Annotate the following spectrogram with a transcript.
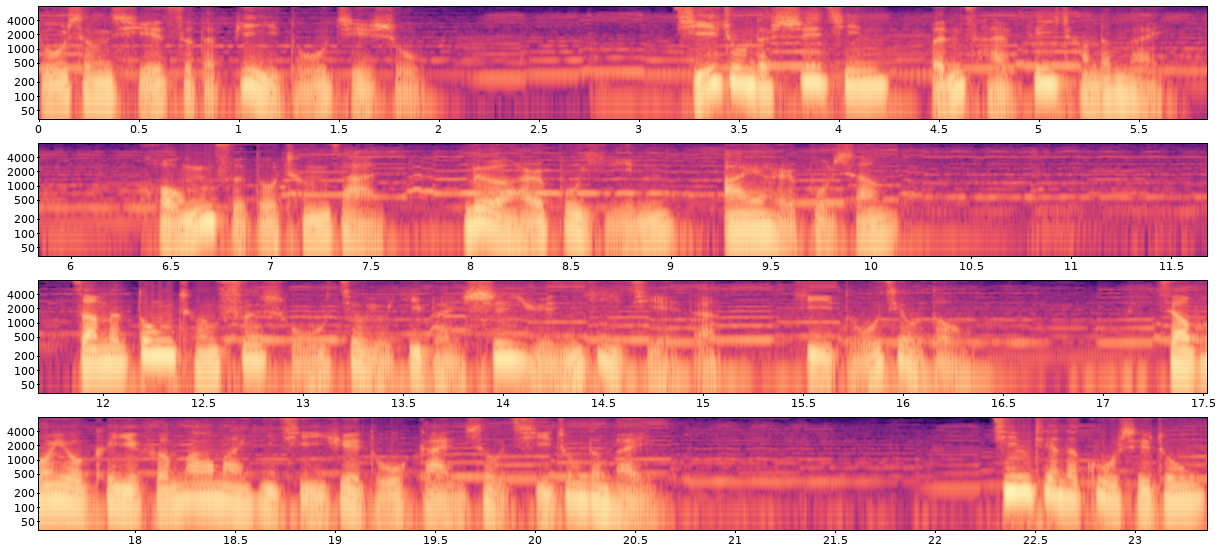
儒生学子的必读之书。其中的《诗经》文采非常的美，孔子都称赞“乐而不淫，哀而不伤”。咱们东城私塾就有一本《诗云》易解的，一读就懂。小朋友可以和妈妈一起阅读，感受其中的美。今天的故事中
